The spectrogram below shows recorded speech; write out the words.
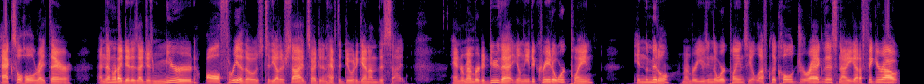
axle hole right there. And then what I did is I just mirrored all three of those to the other side so I didn't have to do it again on this side. And remember to do that, you'll need to create a work plane in the middle. Remember using the work plane, so you'll left click, hold, drag this. Now you got to figure out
